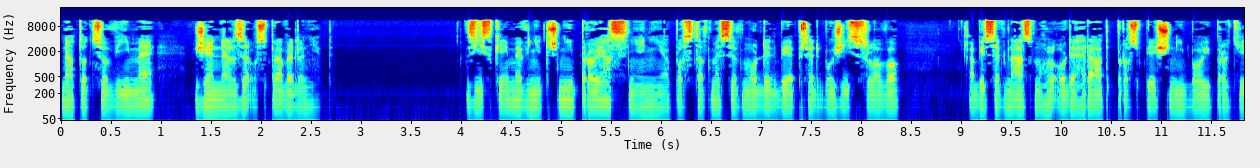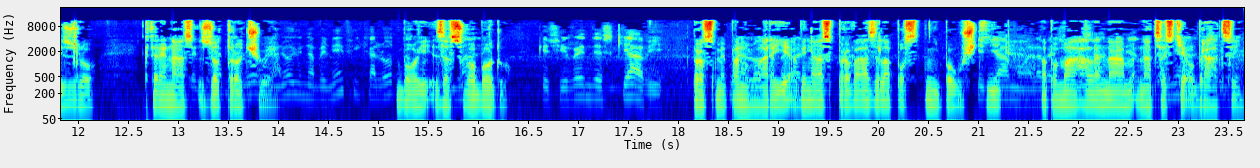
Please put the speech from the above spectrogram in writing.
na to, co víme, že nelze ospravedlnit. Získejme vnitřní projasnění a postavme se v modlitbě před Boží slovo, aby se v nás mohl odehrát prospěšný boj proti zlu, které nás zotročuje. Boj za svobodu. Prosme panu Marii, aby nás provázela postní pouští a pomáhala nám na cestě obrácení.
